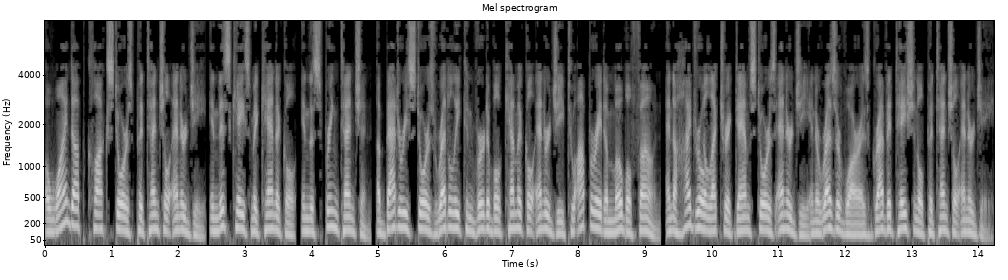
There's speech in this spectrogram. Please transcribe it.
A wind-up clock stores potential energy in this case mechanical, in the spring tension, a battery stores readily convertible chemical energy to operate a mobile phone, and a hydroelectric dam stores energy in a reservoir as gravitational potential energy.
